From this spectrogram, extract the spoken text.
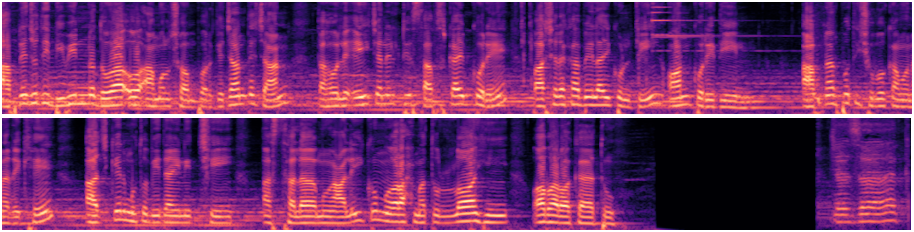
আপনি যদি বিভিন্ন দোয়া ও আমল সম্পর্কে জানতে চান, তাহলে এই চ্যানেলটি সাবস্ক্রাইব করে পাশে রাখা বেল অন করে দিন। আপনার প্রতি শুভকামনা রেখে আজকের মতো বিদায় নিচ্ছি আসসালামু আলাইকুম ওরহমতুল্লাহি ওবরাকাতু جزاك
